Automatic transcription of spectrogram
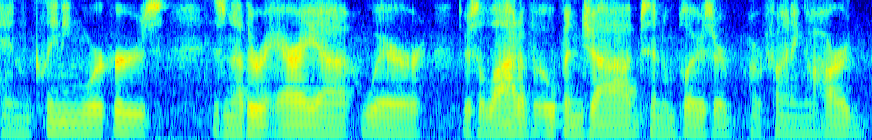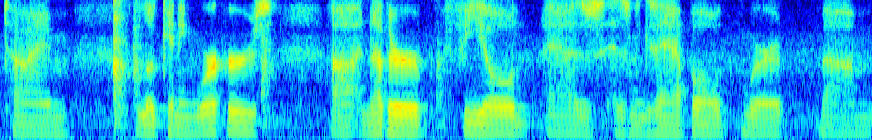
and cleaning workers is another area where there's a lot of open jobs and employers are, are finding a hard time locating workers. Uh, another field, as, as an example, where um,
